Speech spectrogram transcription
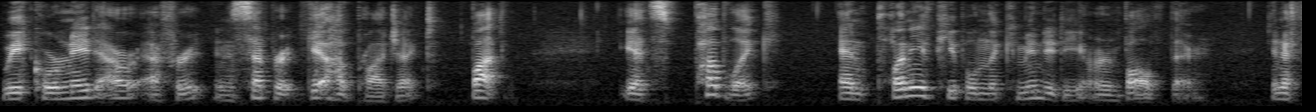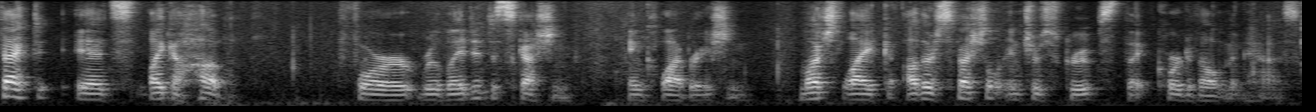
We coordinate our effort in a separate GitHub project, but it's public and plenty of people in the community are involved there. In effect, it's like a hub for related discussion and collaboration, much like other special interest groups that core development has.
